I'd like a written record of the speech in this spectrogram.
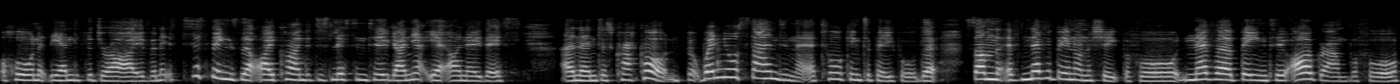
a horn at the end of the drive, and it's just things that I kind of just listen to, going, yeah, yeah, I know this, and then just crack on. But when you're standing there talking to people that some that have never been on a shoot before, never been to our ground before,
